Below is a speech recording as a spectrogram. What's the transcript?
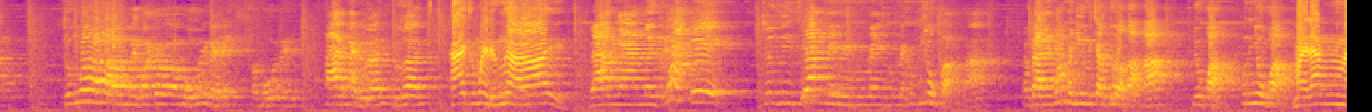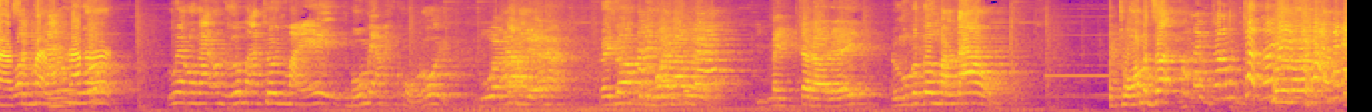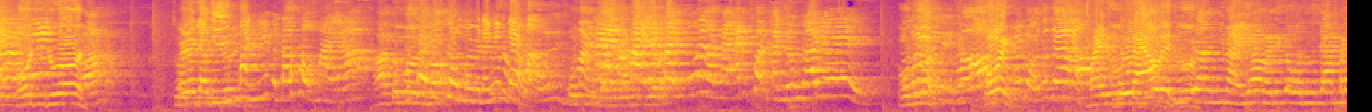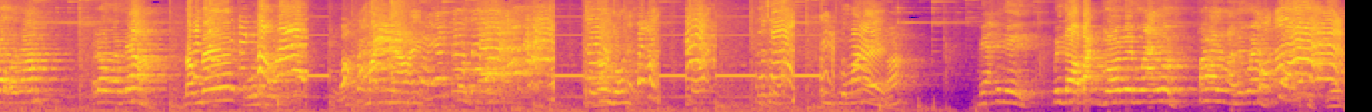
về đi. Gọi bố mày về đi. hai mày đứng đây đứng đây hai chúng mày đứng ở đây vào nhà người khác đi. Chưa xin phép mày mày mày, mày không nhục à? Hả? Mày vào nhà khác mày đi mày chào tường à? Hả? Nhục à? Không nhục à? Mày đang là xâm phạm người khác đấy Đúng em con gái con đứa mà ăn chơi như mày ấy thì bố mẹ mày khổ thôi. Bố em đang gì nè Về chưa? Mày đừng bố em đâu đang rồi gì mày chờ đợi đấy. Đừng có cơm bằng tao. Chó mà giận. Hôm nay phải cho nó một trận nữa Thôi. Mày chị Thư ơi? Mày đây làm gì? Mày nghĩ mà tao sợ mày á À tôi ơi Mày vợ chồng mày mày đánh em gì? Thôi mày nhà mày đi mày mỗi lần này ăn phận mày đứng đấy. Đi Thôi. Thư Thôi Mày ra ra Mày đừng bố láo về Thư đang như này nhá. Mày đi đâu mà Thư Giang Mày đâu mà Giang Mày đâu mà Giang đông đi. ra Mày nào này? Con chó này. Này? Mẹ cái gì? Bây giờ bắt rồi lên an luôn. Bắt hai lên tao ra.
